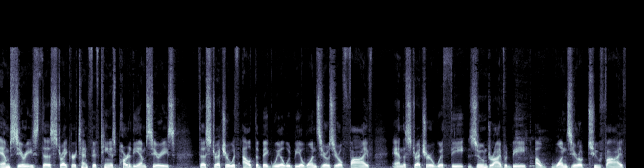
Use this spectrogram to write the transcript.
M series. The Stryker 1015 is part of the M series. The stretcher without the big wheel would be a 1005, and the stretcher with the zoom drive would be a 1025.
